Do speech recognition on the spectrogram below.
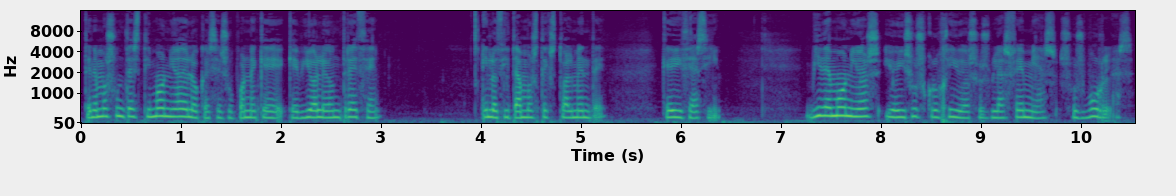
Tenemos un testimonio de lo que se supone que, que vio León XIII, y lo citamos textualmente, que dice así Vi demonios y oí sus crujidos, sus blasfemias, sus burlas.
